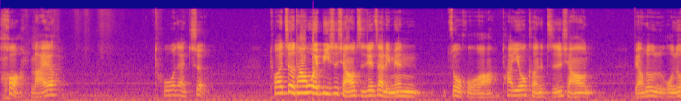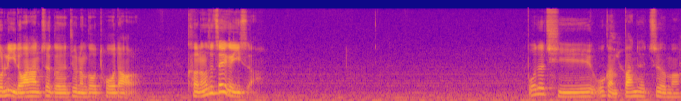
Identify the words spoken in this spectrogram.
嚯，来了，拖在这，拖在这，他未必是想要直接在里面做活啊，他也有可能只是想要，比方说我若立的话，他这个就能够拖到了，可能是这个意思啊。波这棋我敢搬在这吗？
